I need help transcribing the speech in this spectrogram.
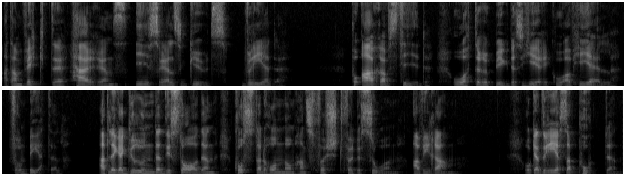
att han väckte Herrens, Israels Guds vrede. På Achavs tid återuppbyggdes Jeriko av Hiel från Betel. Att lägga grunden till staden kostade honom hans förstfödde son Aviram. Och att resa porten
